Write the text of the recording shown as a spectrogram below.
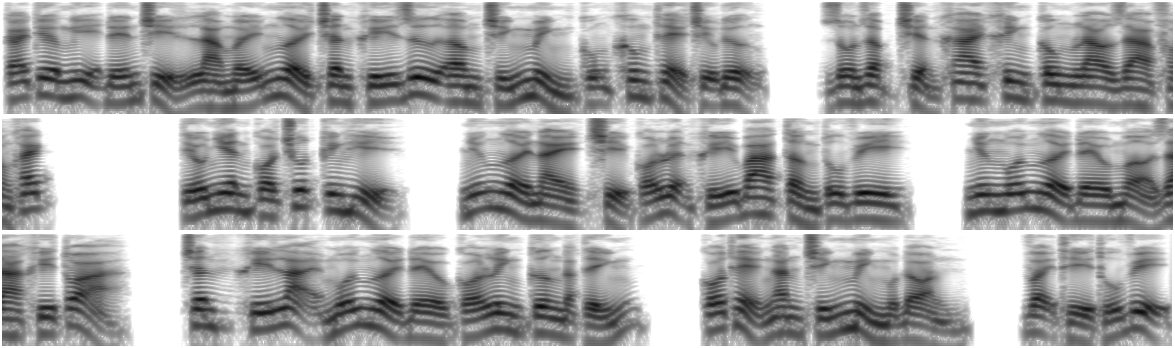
cái kia nghĩ đến chỉ là mấy người chân khí dư âm chính mình cũng không thể chịu đựng, dồn dập triển khai khinh công lao ra phòng khách. Tiếu nhiên có chút kinh hỉ, những người này chỉ có luyện khí 3 tầng tu vi, nhưng mỗi người đều mở ra khí tỏa, chân khí lại mỗi người đều có linh cương đặc tính, có thể ngăn chính mình một đòn, vậy thì thú vị.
